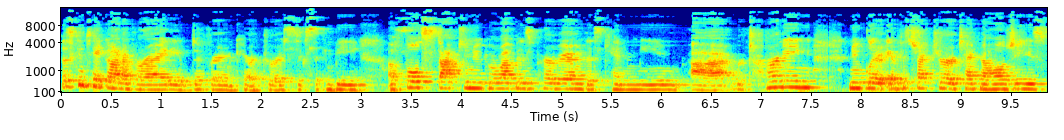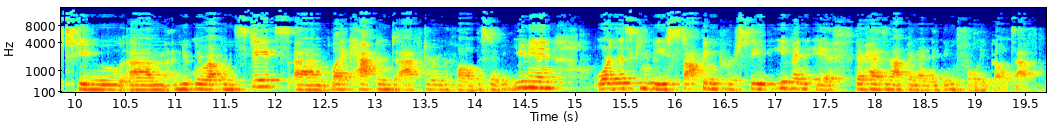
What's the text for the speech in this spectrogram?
This can take on a variety of different characteristics. It can be a full stop to nuclear weapons program. This can mean uh, returning nuclear infrastructure or technologies to um, nuclear weapons states, um, like happened after the fall of the Soviet Union, or this can be stopping pursuit even if there has not been anything fully built up.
